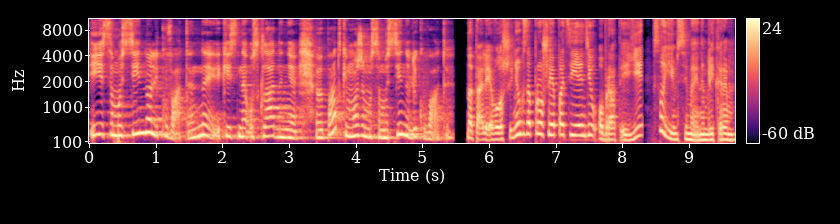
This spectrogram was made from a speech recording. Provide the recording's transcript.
і самостійно лікувати. Не якісь неускладнені випадки можемо самостійно лікувати. Наталія Волошенюк запрошує пацієнтів обрати її своїм сімейним лікарем.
